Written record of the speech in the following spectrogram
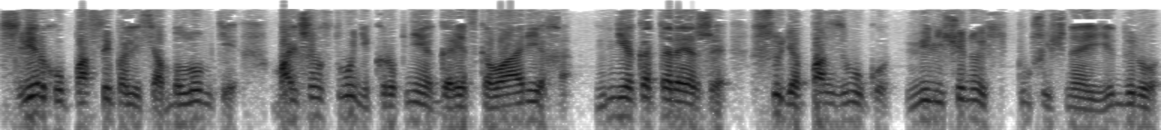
Сверху посыпались обломки, большинство не крупнее горецкого ореха. Некоторые же, судя по звуку, величиной с пушечное ядро.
